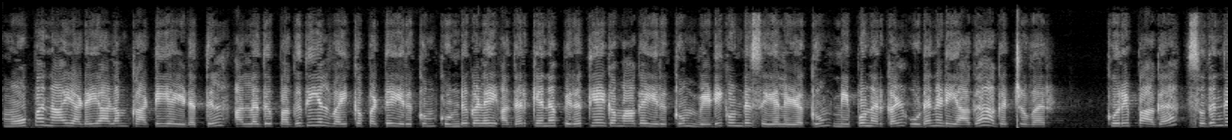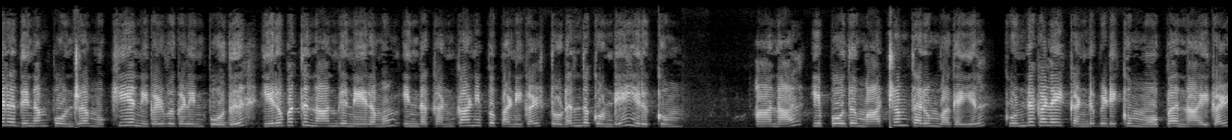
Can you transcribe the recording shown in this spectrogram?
மோப்ப நாய் அடையாளம் காட்டிய இடத்தில் அல்லது பகுதியில் வைக்கப்பட்டு இருக்கும் குண்டுகளை அதற்கென பிரத்யேகமாக இருக்கும் வெடிகுண்டு செயலிழக்கும் நிபுணர்கள் உடனடியாக அகற்றுவர். குறிப்பாக சுதந்திர தினம் போன்ற முக்கிய நிகழ்வுகளின் போது இருபத்து நான்கு நேரமும் இந்த கண்காணிப்பு பணிகள் தொடர்ந்து கொண்டே இருக்கும். ஆனால் இப்போது மாற்றம் தரும் வகையில் குண்டுகளை கண்டுபிடிக்கும் மோப்ப நாய்கள்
